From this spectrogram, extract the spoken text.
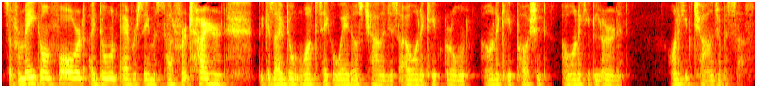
So for me going forward, I don't ever see myself retiring because I don't want to take away those challenges. I want to keep growing. I want to keep pushing. I want to keep learning. I want to keep challenging myself.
